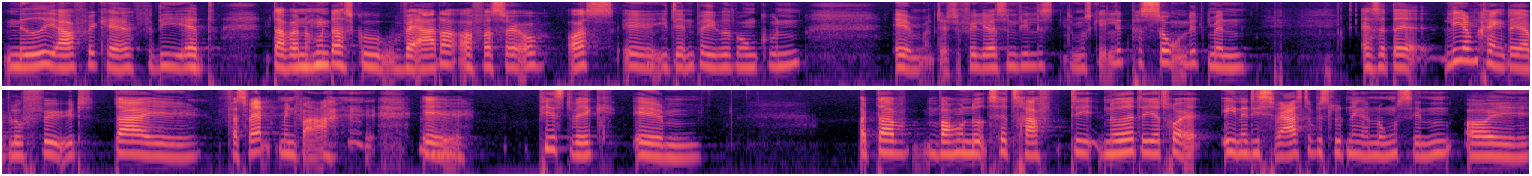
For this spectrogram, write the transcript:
nede i Afrika, fordi at der var nogen, der skulle være der og forsørge os øh, i den periode, hvor hun kunne. Øhm, det er selvfølgelig også en lille, det er måske lidt personligt, men altså da, lige omkring da jeg blev født, der øh, forsvandt min far. mm. øh, pist væk. Øhm, og der var hun nødt til at træffe det, noget af det, jeg tror er en af de sværeste beslutninger nogensinde. Og, øh,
